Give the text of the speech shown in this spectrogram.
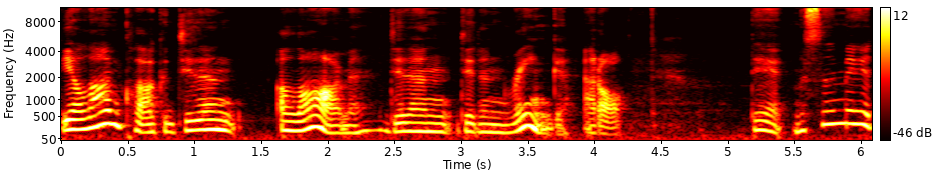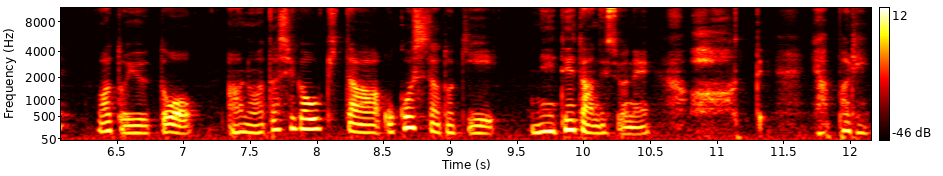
the alarm clock didn't alarm didn't didn't ring at all. で娘はというとあの私が起きた起こした時寝てたんですよね。はあってやっぱり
